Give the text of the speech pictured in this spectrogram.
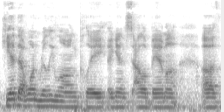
He had that one really long play against Alabama. Uh,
